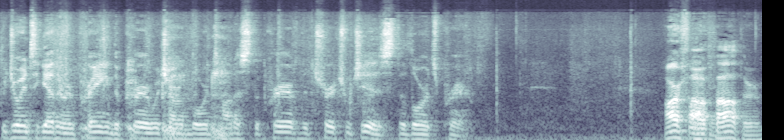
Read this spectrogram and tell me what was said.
We join together in praying the prayer which our Lord taught us, the prayer of the church, which is the Lord's Prayer. Our Father, our Father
